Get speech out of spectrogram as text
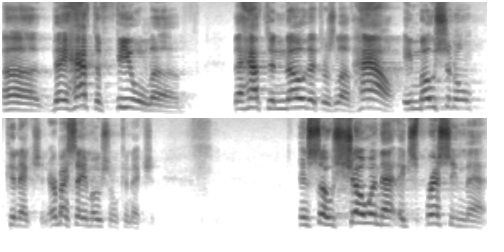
Uh, they have to feel love. They have to know that there's love. How? Emotional connection. Everybody say emotional connection. And so showing that, expressing that,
